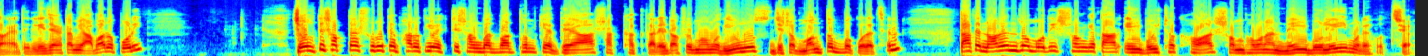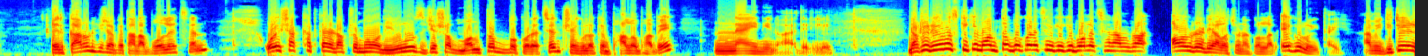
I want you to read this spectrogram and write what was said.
নয়াদিল্লি। জায়গাটা আমি আবারও পড়ি চলতি সপ্তাহের শুরুতে ভারতীয় একটি সংবাদ মাধ্যমকে দেয়া সাক্ষাৎকারে ডক্টর মোহাম্মদ ইউনুস যেসব মন্তব্য করেছেন, তাতে নরেন্দ্র মোদীর সঙ্গে তার এই বৈঠক হওয়ার সম্ভাবনা নেই বলেই মনে হচ্ছে। এর কারণ হিসাবে তারা বলেছেন, ওই সাক্ষাৎকারে ডক্টর মোহাম্মদ ইউনুস যেসব মন্তব্য করেছেন, সেগুলোকে ভালোভাবে নেয়নি নয়াদিল্লি। ডক্টর ইউনুস কি কি মন্তব্য করেছেন, কি কি বলেছেন, আমরা অলরেডি আলোচনা করলাম। এগুলোই তাই। আমি ডিটেইল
